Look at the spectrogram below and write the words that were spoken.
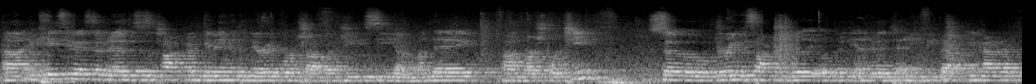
Uh, in case you guys don't know, this is a talk I'm giving at the narrative workshop on GDC on Monday, uh, March 14th. So during this talk, I'm really open at the end of it to any feedback you have.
